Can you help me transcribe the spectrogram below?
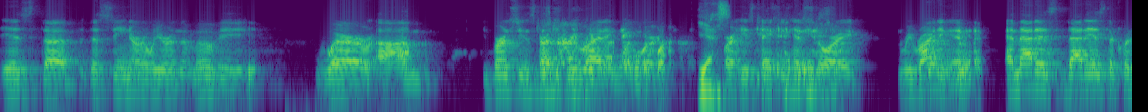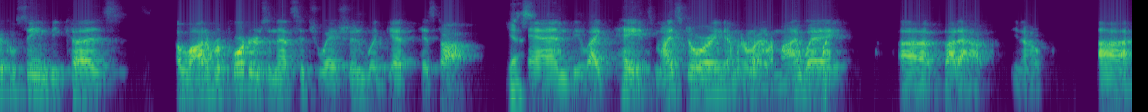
is the the scene earlier in the movie where um, Bernstein starts rewriting Woodward. Yes. Where he's taking his story, rewriting it, and that is that is the critical scene because a lot of reporters in that situation would get pissed off. Yes. And be like, "Hey, it's my story. I'm going to write it my way. Uh, butt out." You know, uh,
